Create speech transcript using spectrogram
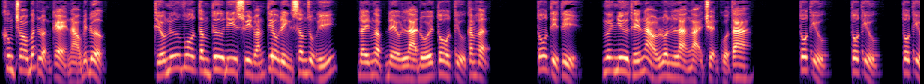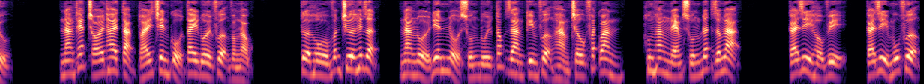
không cho bất luận kẻ nào biết được. Thiếu nữ vô tâm tư đi suy đoán tiêu đình sâm dụng ý, đầy ngập đều là đối tô tiểu căm hận. Tô tỷ tỷ, ngươi như thế nào luôn là ngại chuyện của ta. Tô tiểu, tô tiểu, tô tiểu. Nàng thét trói thai tạp toái trên cổ tay đôi phượng vào ngọc. Tựa hồ vẫn chưa hết giận, nàng nổi điên nổ xuống đuôi tóc gian kim phượng hàm châu phát quan, hung hăng ném xuống đất giấm lạ. Cái gì hậu vị, cái gì mũ phượng,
